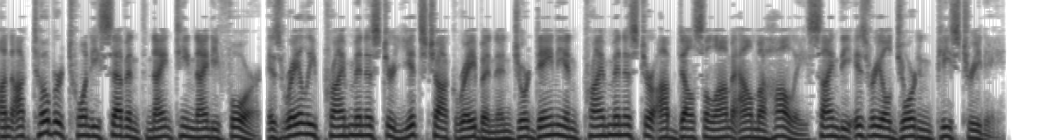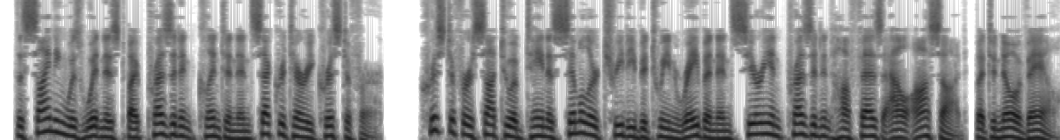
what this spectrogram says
On October 27, 1994, Israeli Prime Minister Yitzhak Rabin and Jordanian Prime Minister Abdel Salam al-Mahali signed the Israel-Jordan Peace Treaty. The signing was witnessed by President Clinton and Secretary Christopher. Christopher sought to obtain a similar treaty between Rabin and Syrian President Hafez al-Assad, but to no avail.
